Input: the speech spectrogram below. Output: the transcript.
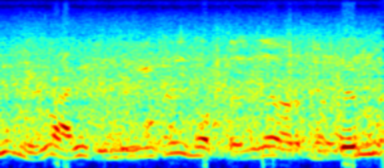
ആരും നിങ്ങൾ ആരും മുൻപൊന്നും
